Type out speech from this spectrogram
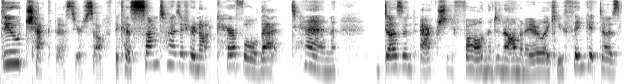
do check this yourself because sometimes if you're not careful, that 10 doesn't actually fall in the denominator like you think it does.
